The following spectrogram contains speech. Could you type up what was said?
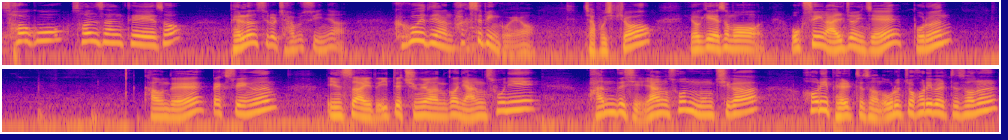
서고 선 상태에서 밸런스를 잡을 수 있냐? 그거에 대한 학습인 거예요. 자, 보십시오. 여기에서 뭐 옥스윙 알죠? 이제 볼은 가운데 백스윙은 인사이드. 이때 중요한 건 양손이 반드시 양손 뭉치가 허리 벨트선, 오른쪽 허리 벨트선을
